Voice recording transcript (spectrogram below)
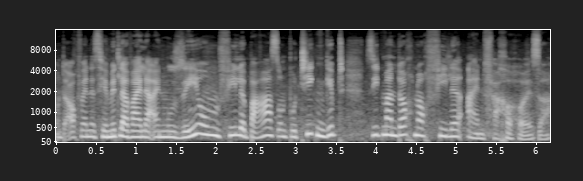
Und auch wenn es hier mittlerweile ein Museum, viele Bars und Boutiquen gibt, sieht man doch noch viele einfache Häuser.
